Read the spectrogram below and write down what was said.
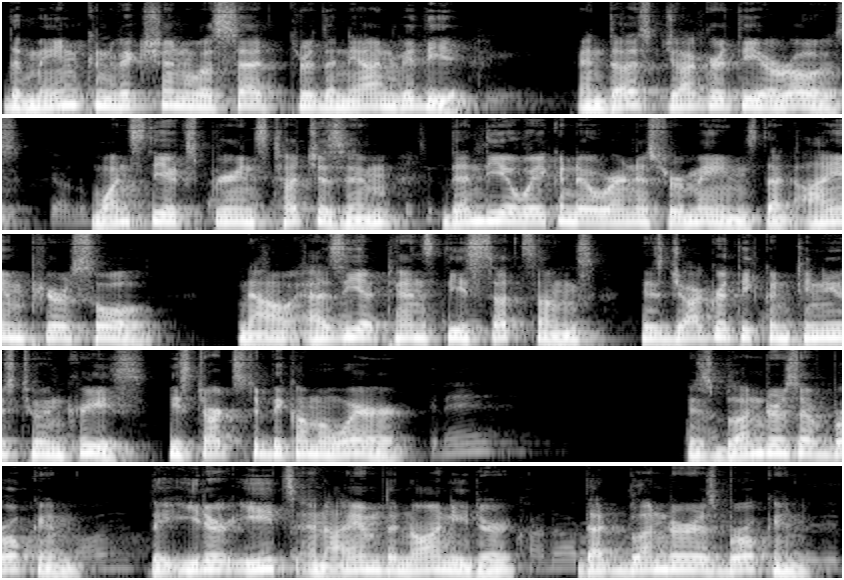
The main conviction was set through the Nyan Vidhi, and thus Jagrati arose. Once the experience touches him, then the awakened awareness remains that I am pure soul. Now, as he attends these satsangs, his Jagrati continues to increase. He starts to become aware. His blunders have broken. The eater eats and I am the non eater. That blunder is broken,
